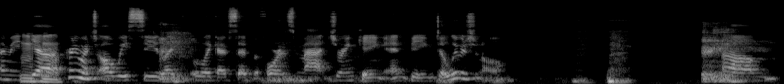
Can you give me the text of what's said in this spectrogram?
I mean, yeah, Mhm. pretty much all we see, like like I've said before, is Matt drinking and being delusional. Um,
